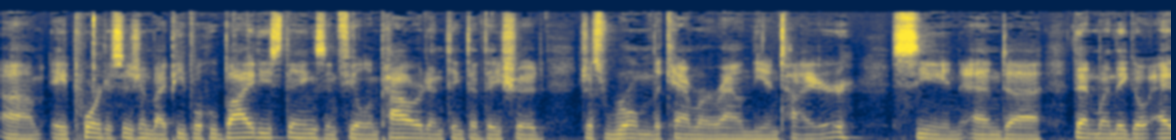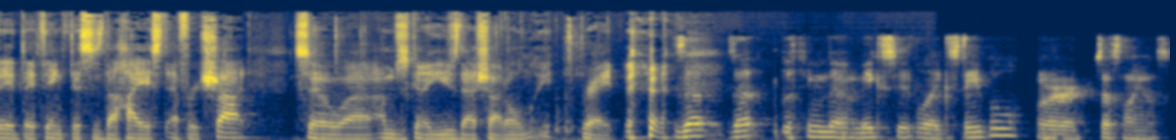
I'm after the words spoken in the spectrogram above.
um, a poor decision by people who buy these things and feel empowered and think that they should just roam the camera around the entire scene. And uh, then when they go edit, they think this is the highest effort shot. So uh, I'm just going to use that shot only. Right. is that is that the thing that makes it like stable, or is that something else?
